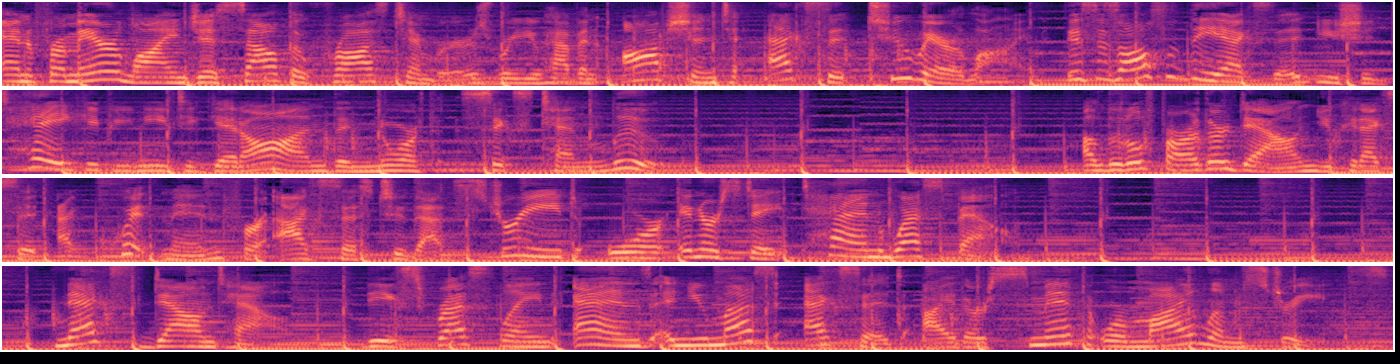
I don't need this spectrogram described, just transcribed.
And from Airline just south of Cross Timbers, where you have an option to exit to Airline. This is also the exit you should take if you need to get on the North 610 loop. A little farther down, you can exit at Quitman for access to that street or Interstate 10 westbound. Next, downtown. The express lane ends and you must exit either Smith or Milam streets.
